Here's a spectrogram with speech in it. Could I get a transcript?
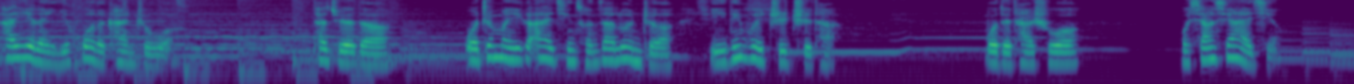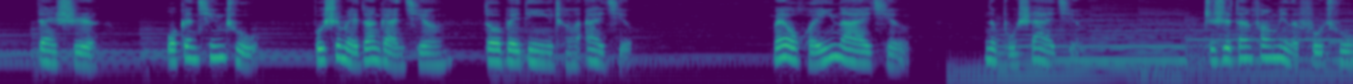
他一脸疑惑地看着我，他觉得我这么一个爱情存在论者一定会支持他。我对他说，我相信爱情，但是我更清楚，不是每段感情都被定义成爱情。没有回应的爱情，那不是爱情，只是单方面的付出。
